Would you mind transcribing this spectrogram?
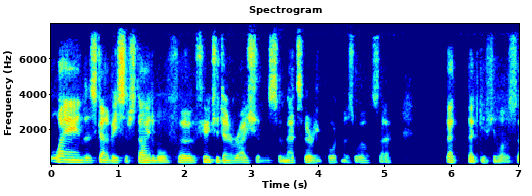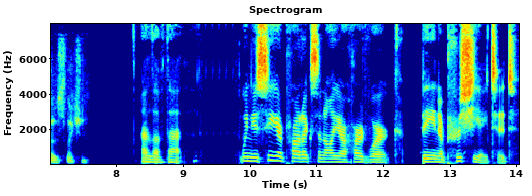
land that's going to be sustainable for future generations. And that's very important as well. So that, that gives you a lot of satisfaction. I love that. When you see your products and all your hard work being appreciated,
